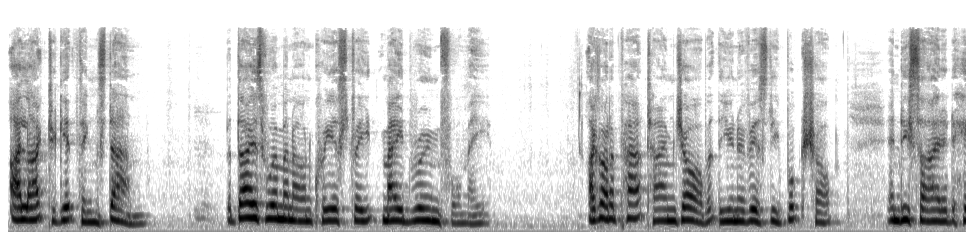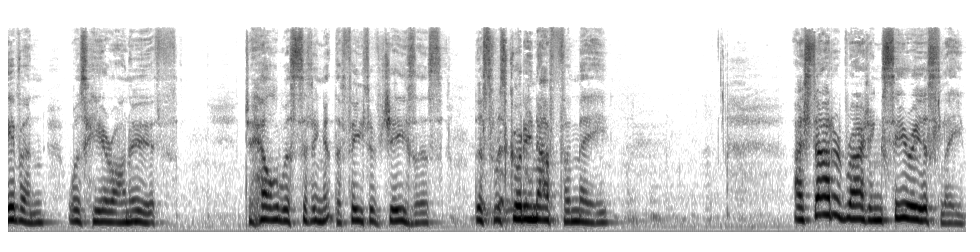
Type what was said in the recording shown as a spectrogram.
I like to get things done, but those women on Queer Street made room for me. I got a part time job at the university bookshop and decided heaven was here on earth. To hell with sitting at the feet of Jesus. This was good enough for me. I started writing seriously.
